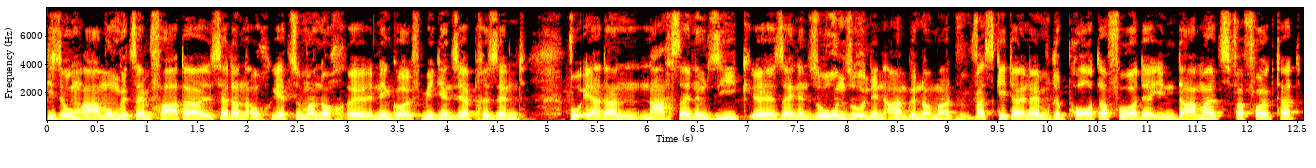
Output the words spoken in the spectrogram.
Diese Umarmung mit seinem Vater ist ja dann auch jetzt immer noch äh, in den Golfmedien sehr präsent, wo er dann nach seinem Sieg äh, seinen Sohn so in den Arm genommen hat. Was geht da in einem Reporter vor, der ihn damals verfolgt hat?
